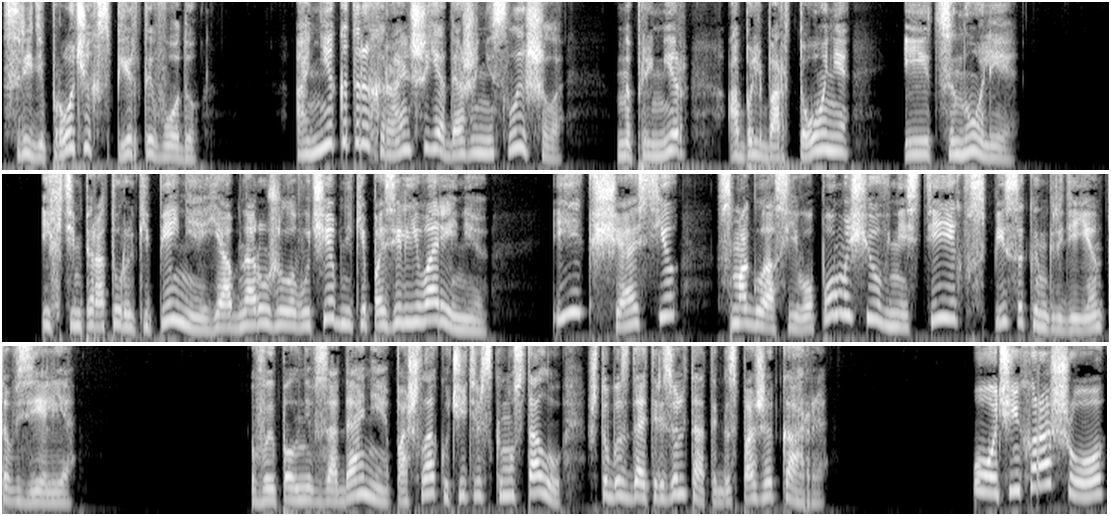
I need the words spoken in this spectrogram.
среди прочих спирт и воду. О некоторых раньше я даже не слышала, например, об альбартоне и цинолии. Их температуру кипения я обнаружила в учебнике по зельеварению и, к счастью, смогла с его помощью внести их в список ингредиентов зелья. Выполнив задание, пошла к учительскому столу, чтобы сдать результаты госпоже Карре. «Очень хорошо»,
